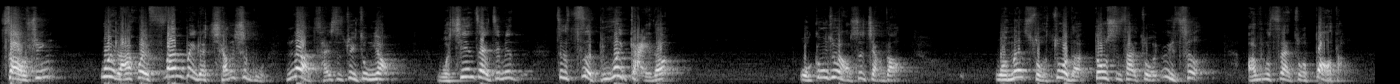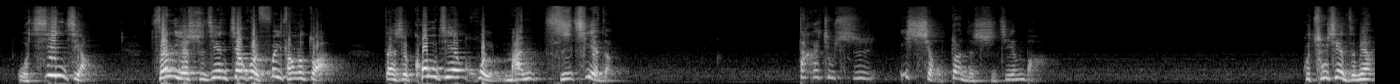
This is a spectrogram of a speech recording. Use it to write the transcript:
找寻。未来会翻倍的强势股，那才是最重要。我先在这边，这个字不会改的。我公众老师讲到，我们所做的都是在做预测，而不是在做报道。我先讲，整理的时间将会非常的短，但是空间会蛮急切的，大概就是一小段的时间吧，会出现怎么样？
